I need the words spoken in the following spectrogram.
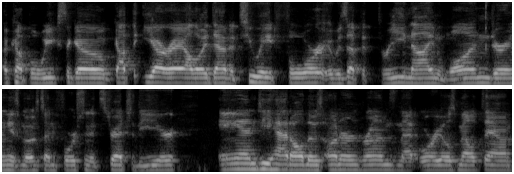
a couple weeks ago. Got the ERA all the way down to 284. It was up at 391 during his most unfortunate stretch of the year. And he had all those unearned runs and that Orioles meltdown.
